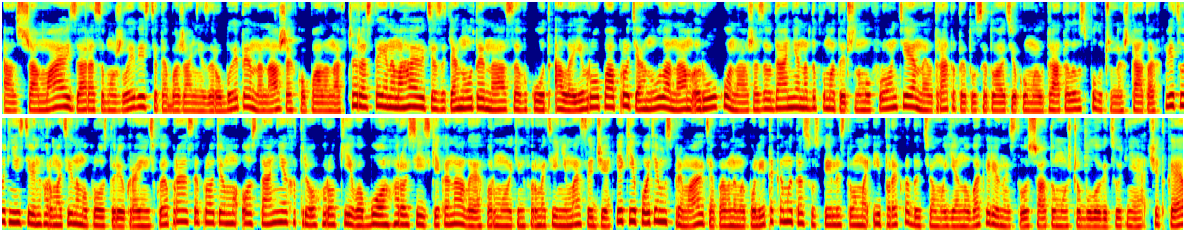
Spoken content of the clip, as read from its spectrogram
А США мають зараз можливість та бажання заробити на наших копалинах. Через те і намагаються затягнути нас в кут. Але Європа протягнула нам руку. Наше завдання на дипломатичному фронті не втратити ту ситуацію, яку ми втратили в Сполучених Штатах. Відсутність в інформаційному просторі української преси протягом останніх трьох років, бо російські канали формують інформаційні меседжі, які потім сприймаються певними політиками та суспільствами. І приклади цьому є нове керівництво США, тому що було відсутнє чітке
